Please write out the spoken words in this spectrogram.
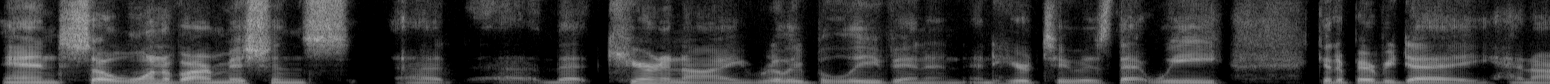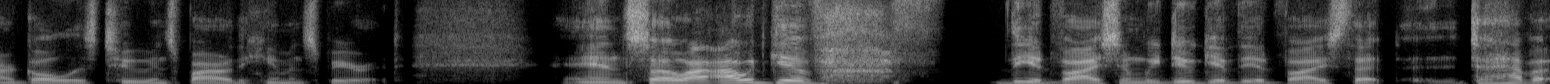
And so one of our missions at, uh, that Kieron and I really believe in and adhere to is that we get up every day and our goal is to inspire the human spirit. And so I, I would give the advice, and we do give the advice that uh, to have a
